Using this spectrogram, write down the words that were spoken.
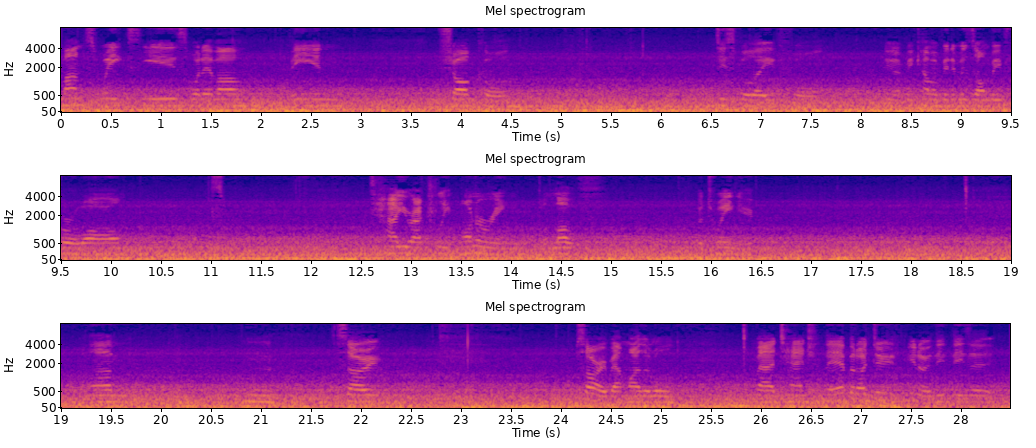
months, weeks, years, whatever. Be in shock or disbelief or, you know, become a bit of a zombie for a while. It's how you're actually honouring the love between you. Um, so, sorry about my little mad tangent there, but I do, you know, these are,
